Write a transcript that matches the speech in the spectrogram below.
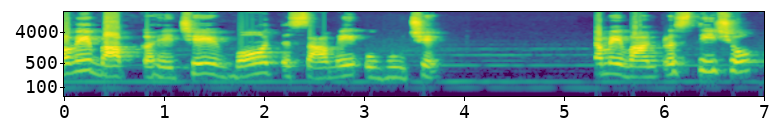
હવે બાપ કહે છે, મોત સામે ઊભું છે. તમે વાનપ્રસ્થી છો.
